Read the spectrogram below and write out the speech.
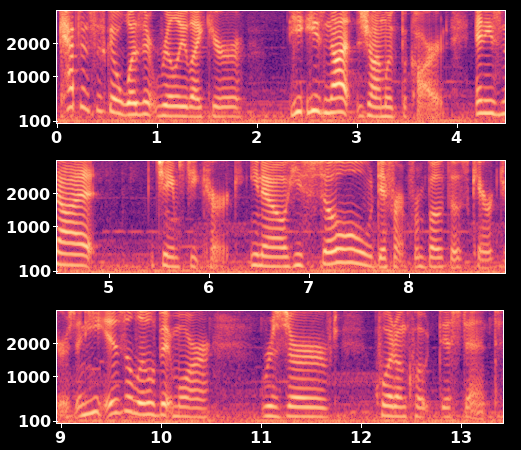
Captain Sisko wasn't really like your. He, he's not Jean Luc Picard, and he's not James T. Kirk. You know, he's so different from both those characters, and he is a little bit more reserved, quote unquote, distant.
